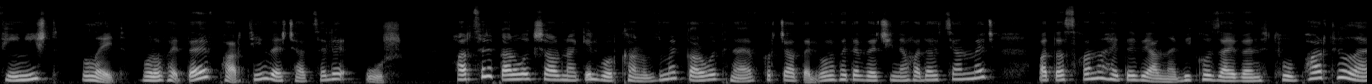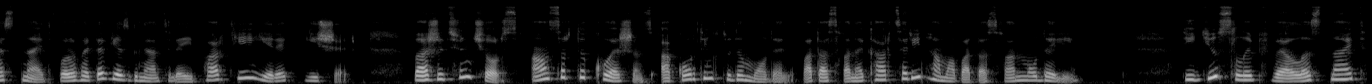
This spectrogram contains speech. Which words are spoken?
finished late որովհետեւ party-ն վերջացել է ուշ. Հարցերը կարող եք շարունակել որքան ուզում եք, կարող եք նաև կրճատել, որովհետև վերջին նախադասության մեջ պատասխանը հետևյալն է. because I went to party last night, որովհետև ես գնացել էի party երեք գիշեր։ Վարժություն 4. Answer the questions according to the model. Պատասխանեք հարցերին համապատասխան մոդելի։ Did you sleep well last night?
